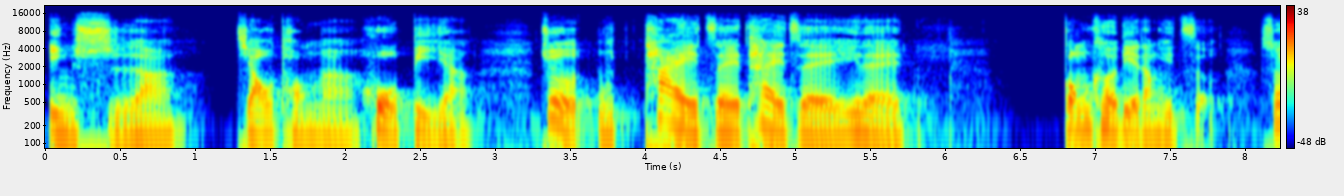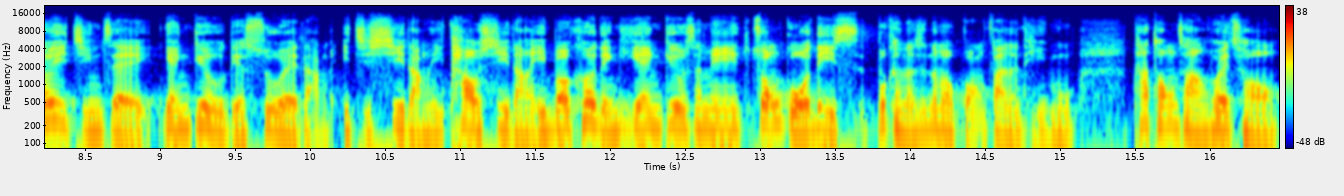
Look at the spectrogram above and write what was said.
饮食啊、交通啊、货币啊，就有太多太多一类功课列当去做。所以真济研究历史的人，一世人一套系人，伊无可能去研究什么中国历史，不可能是那么广泛的题目。他通常会从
